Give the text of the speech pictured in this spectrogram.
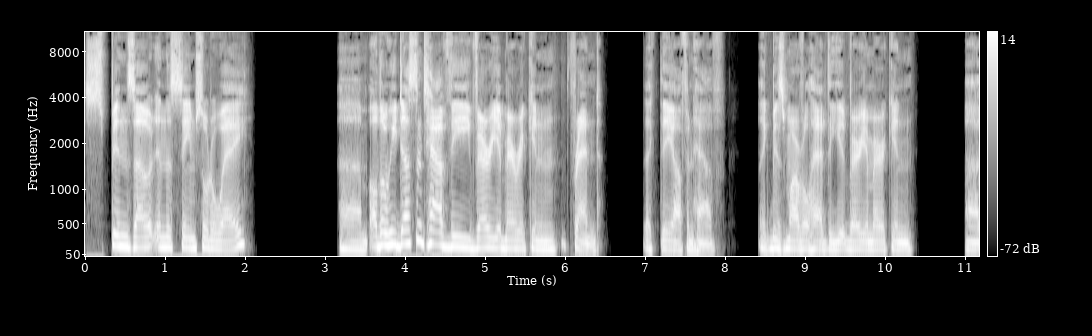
spins out in the same sort of way. Um, although he doesn't have the very American friend like they often have. Like Ms. Marvel had the very American. Uh,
